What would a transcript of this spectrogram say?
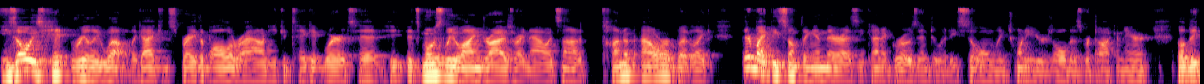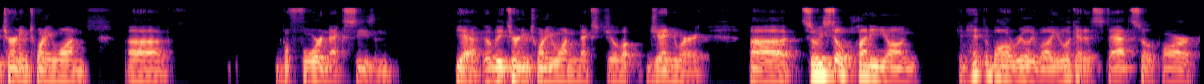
he's always hit really well. The guy can spray the ball around. He can take it where it's hit. He, it's mostly line drives right now. It's not a ton of power, but like there might be something in there as he kind of grows into it. He's still only 20 years old as we're talking here. He'll be turning 21 uh, before next season. Yeah, he'll be turning 21 next January. Uh, so he's still plenty young can hit the ball really well. You look at his stats so far;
